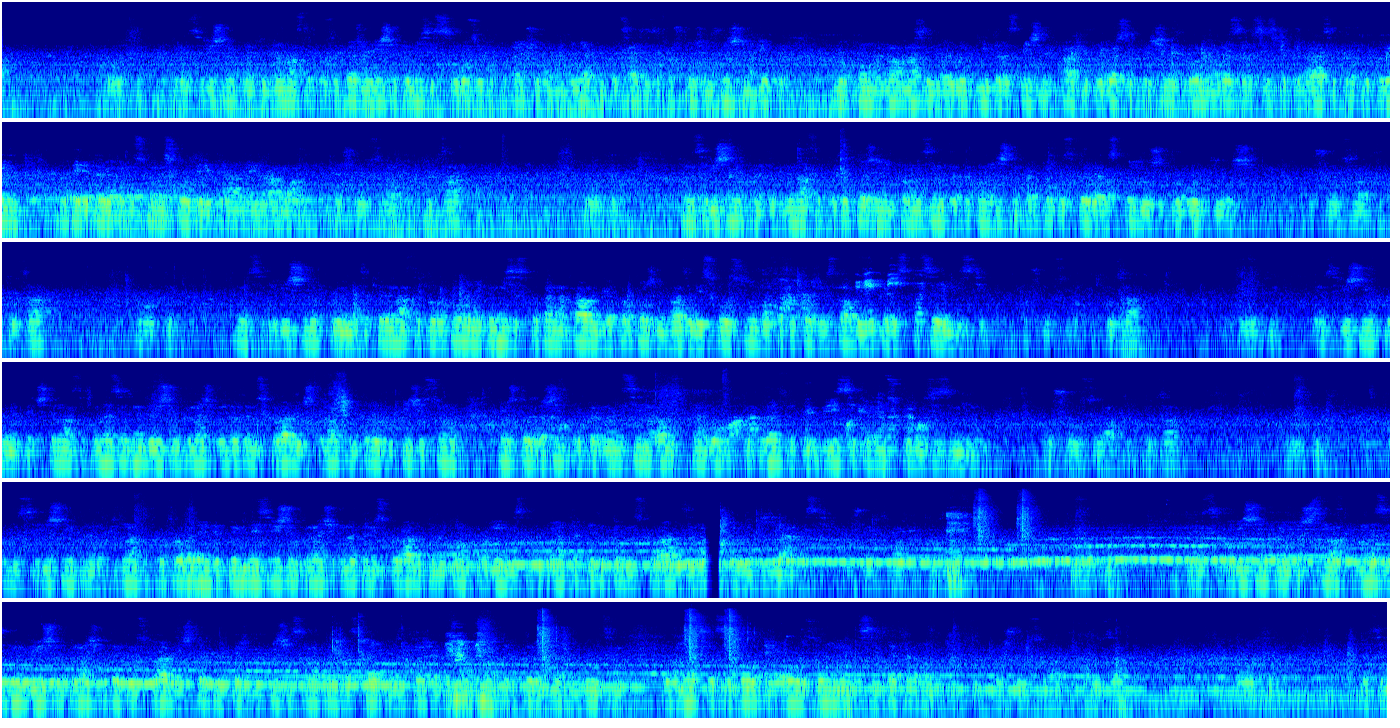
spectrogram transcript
Проти. Ось Рішення прийнято. 12. Про затвердження рішення комісії з розвитку питань щодо надання компенсації за пошкодження знищення об'єктів нерухомого майна внаслідок бойових дій терористичних актів, приведених причини збройної агресії Російської Федерації проти України на території Кам'янської міської територіальної громади. Прошу голосувати. За? Проти. Ось Рішення прийнято. 12. Про затвердження інформаційних та технологічних карток у сфері розподілу житлової площі. Прошу голосувати. Хто за? Проти. Ось Рішення прийнято. 13. Про утворення комісії з питань направлення для проходження бази військової служби та затвердження складу лікарів спеціалістів. Прошу. За? Рішення прийнято. 14. Про внесення змін до рішення виконавчого комітету міської ради 14 період 2007 126 про координаційну раду з питань розвитку конкурентів та місті Кам'янського зі змінами. Прошу голосувати. Хто за? Проти. Ось Рішення прийнято. 15. Про проведення відповідності рішень виконавчої комітету міської ради підготовки про управління та архітектури міської ради за намкою діяльності.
